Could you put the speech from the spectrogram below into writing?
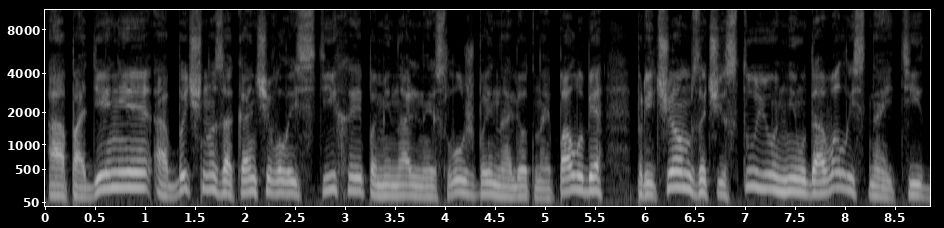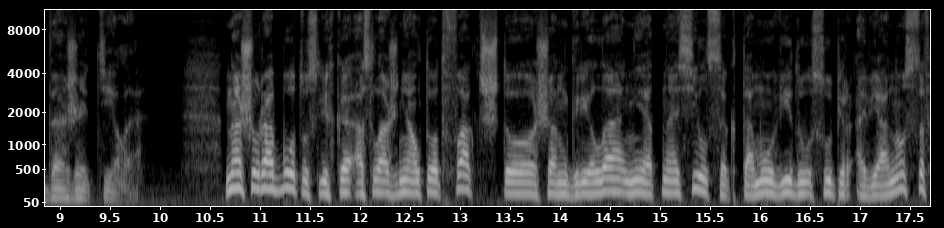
А падение обычно заканчивалось тихой поминальной службой на летной палубе, причем зачастую не удавалось найти даже тело. Нашу работу слегка осложнял тот факт, что «Шангрила» не относился к тому виду суперавианосцев,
